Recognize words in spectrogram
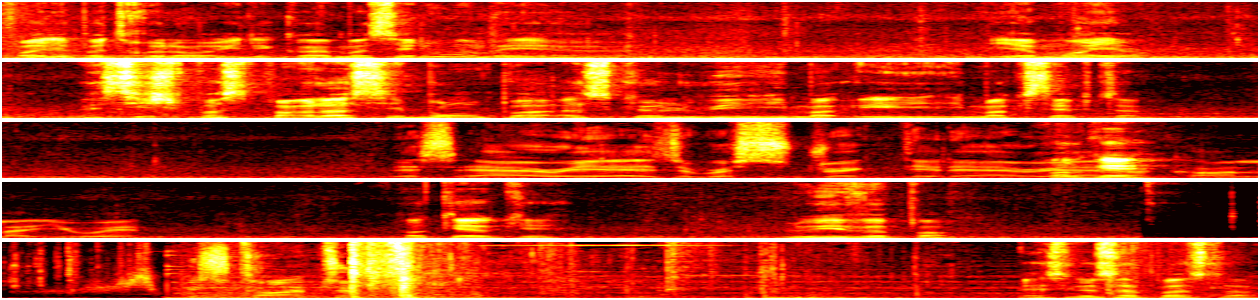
Enfin, il est pas très loin, il est quand même assez loin, mais... euh, Il y a moyen. Mais si je passe par là, c'est bon ou pas? Est-ce que lui, il m'a- il il m'accepte? This area is a restricted area. Okay. I can't let you in. Ok, ok. Lui, il veut pas. It's time to. Est-ce que ça passe là?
